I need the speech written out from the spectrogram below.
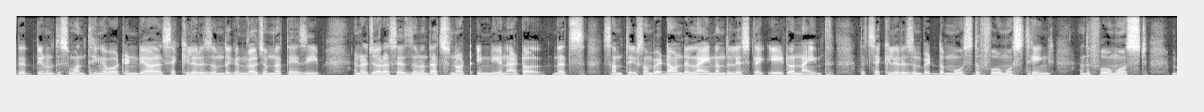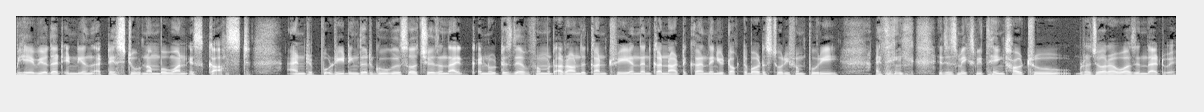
that you know this one thing about India secularism the Ganga Jamna Tehzeeb and Rajoura says you know that's not Indian at all that's something somewhere down the line on the list like 8th or ninth. that secularism bit the most the foremost thing and the foremost behavior that Indians attest to number one is caste and rep- reading the Google searches, and I, I noticed they're from around the country, and then Karnataka, and then you talked about a story from Puri. I think it just makes me think how true Rajoura was in that way.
